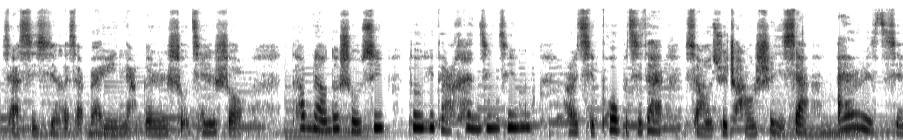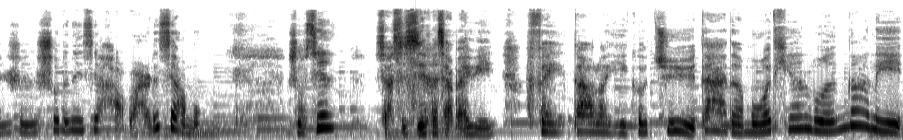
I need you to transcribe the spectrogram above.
小西西和小白云两个人手牵手，他们俩的手心都有点汗津津，而且迫不及待想要去尝试一下艾瑞斯先生说的那些好玩的项目。首先，小西西和小白云飞到了一个巨大的摩天轮那里。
